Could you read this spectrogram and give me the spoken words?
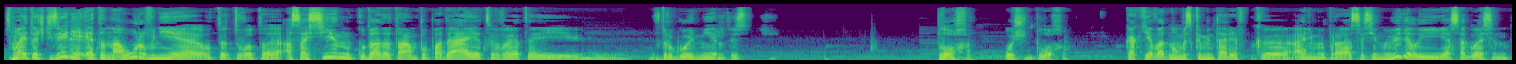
С моей точки зрения, это на уровне вот это вот э, ассасин куда-то там попадает в этой в другой мир. То есть плохо, очень плохо. Как я в одном из комментариев к аниме про ассасин увидел, и я согласен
